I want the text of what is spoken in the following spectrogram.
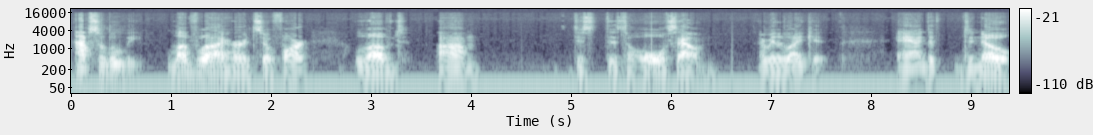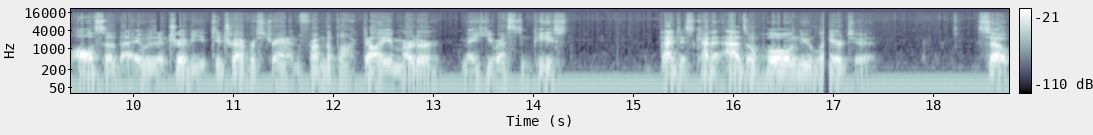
absolutely, loved what I heard so far. Loved um, just this whole sound. I really like it. And to, to know also that it was a tribute to Trevor Strnad from the Black Dahlia murder, may he rest in peace, that just kind of adds a whole new layer to it. So,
